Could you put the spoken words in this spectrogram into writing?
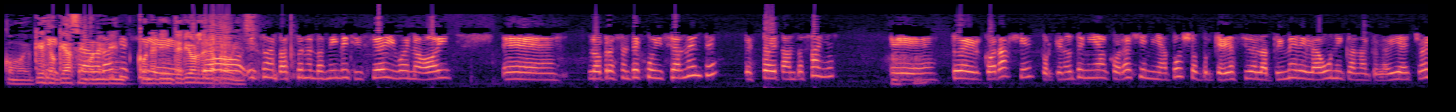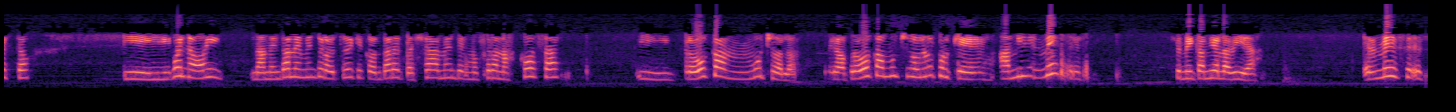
Como, ¿Qué es lo que hacen con el, con el interior de la provincia? Eso me pasó en el 2016 y bueno, hoy lo presenté judicialmente después de tantos años eh, tuve el coraje, porque no tenía coraje ni apoyo, porque había sido la primera y la única en la que le había hecho esto. Y bueno, hoy lamentablemente lo tuve que contar detalladamente cómo fueron las cosas y provoca mucho dolor. Pero provoca mucho dolor porque a mí en meses se me cambió la vida. En meses,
